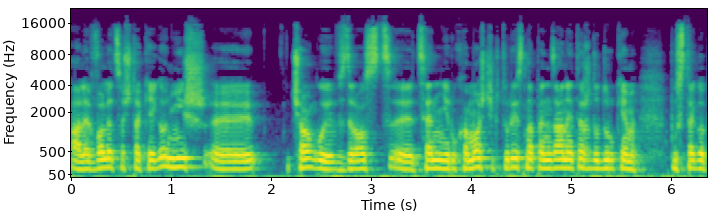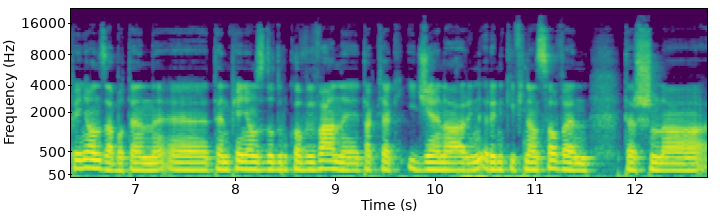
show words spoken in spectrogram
ale wolę coś takiego niż ciągły wzrost y, cen nieruchomości, który jest napędzany też dodrukiem pustego pieniądza, bo ten, y, ten pieniądz dodrukowywany, tak jak idzie na ryn- rynki finansowe, też na,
